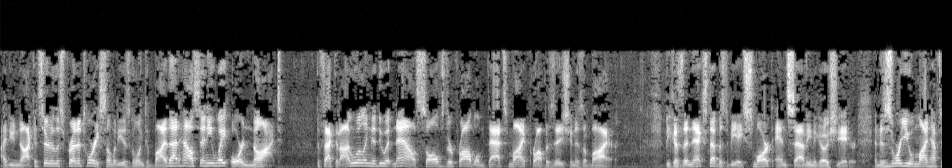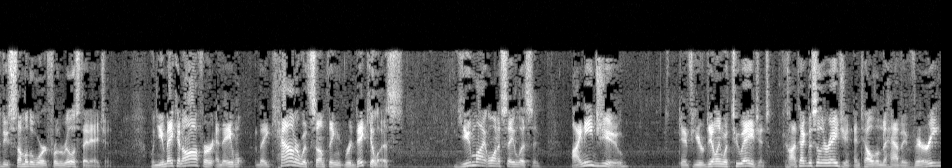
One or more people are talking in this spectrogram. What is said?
I do not consider this predatory. Somebody is going to buy that house anyway or not. The fact that I'm willing to do it now solves their problem. That's my proposition as a buyer. Because the next step is to be a smart and savvy negotiator. And this is where you might have to do some of the work for the real estate agent. When you make an offer and they, they counter with something ridiculous, you might want to say, listen, I need you if you're dealing with two agents, contact this other agent and tell them to have a very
